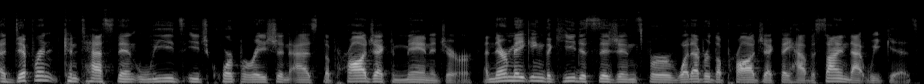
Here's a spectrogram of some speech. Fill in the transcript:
a different contestant leads each corporation as the project manager. And they're making the key decisions for whatever the project they have assigned that week is.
